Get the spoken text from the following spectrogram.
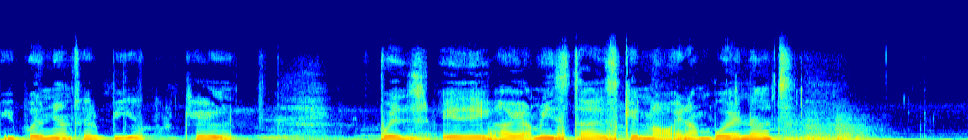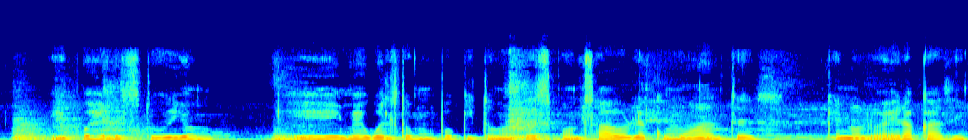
Y pues me han servido porque pues he dejado amistades que no eran buenas. Y pues el estudio eh, me he vuelto un poquito más responsable como antes que no lo era casi.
